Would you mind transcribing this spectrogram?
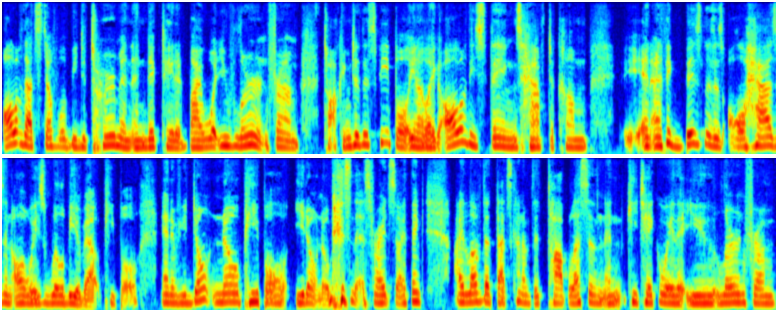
all of that stuff will be determined and dictated by what you've learned from talking to these people you know like all of these things have to come and I think business is all has and always will be about people. And if you don't know people, you don't know business, right? So I think I love that that's kind of the top lesson and key takeaway that you learn from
